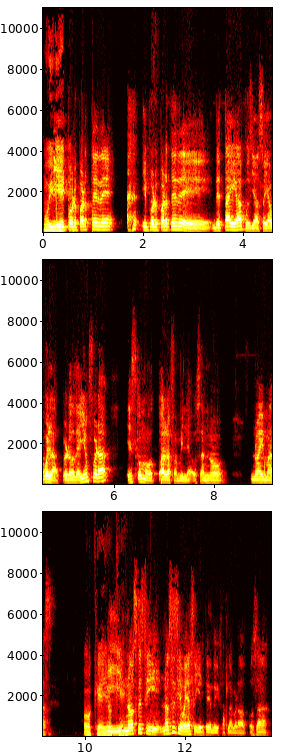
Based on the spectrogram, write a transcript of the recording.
muy Y bien. por parte de, y por parte de, de Taiga, pues ya soy abuela, pero de ahí en fuera es como toda la familia, o sea, no, no hay más. Ok, Y ok. no sé si, no sé si voy a seguir teniendo hijas, la verdad. O sea,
